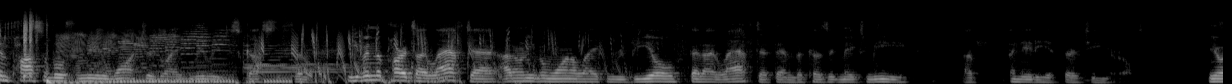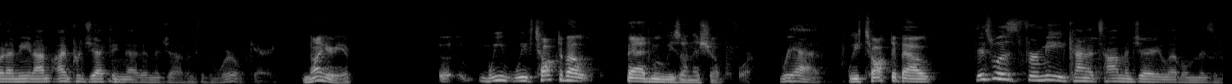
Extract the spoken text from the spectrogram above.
impossible for me to want to like really discuss the film. Even the parts I laughed at, I don't even want to like reveal that I laughed at them because it makes me a, an idiot 13 year old. You know what I mean? I'm I'm projecting that image out into the world, Gary. No, I hear you. Uh, We've we've talked about bad movies on this show before. We have. We've talked about This was for me kind of Tom and Jerry level misery.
